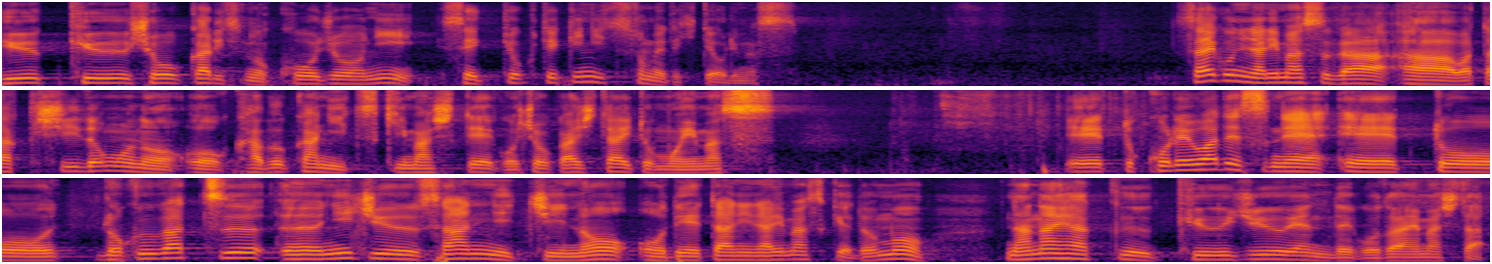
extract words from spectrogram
有給消化率の向上に積極的に努めてきております。最後になりますが、私どもの株価につきましてご紹介したいと思います。えっ、と、これはですね、えっ、と、6月23日のデータになりますけれども、790円でございました。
